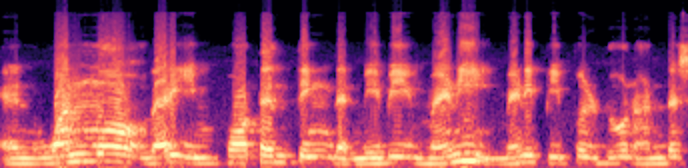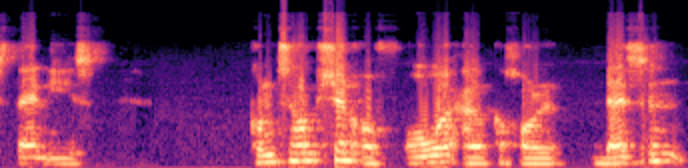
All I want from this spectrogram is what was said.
and one more very important thing that maybe many many people don't understand is consumption of over alcohol doesn't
